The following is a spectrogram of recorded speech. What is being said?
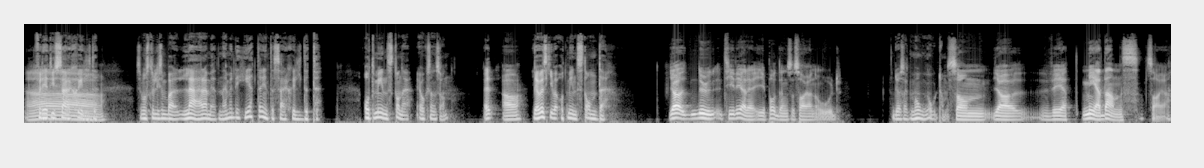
För det heter ju särskild. Så jag måste liksom bara lära mig att nej men det heter inte särskildet. Åtminstone är också en sån. Ett, ja. Jag vill skriva åtminstone. Ja, nu tidigare i podden så sa jag några ord Du har sagt många ord Tommy. som jag vet, medans sa jag.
